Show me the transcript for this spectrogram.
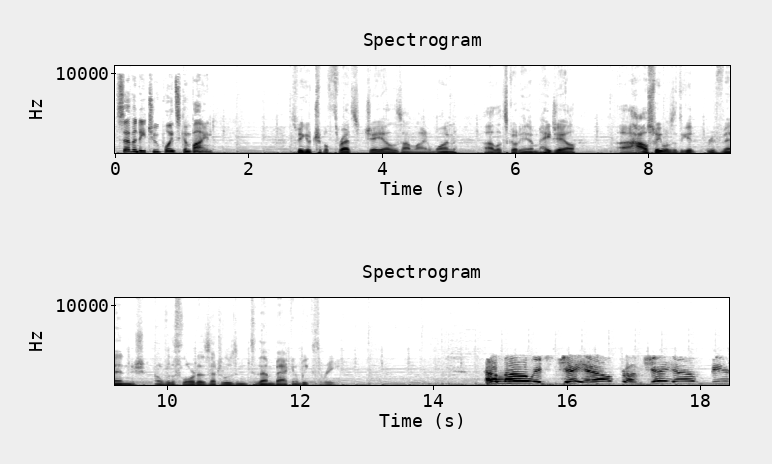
72 points combined. Speaking of triple threats, JL is on line one. Uh, let's go to him. Hey, JL, uh, how sweet was it to get revenge over the Floridas after losing to them back in week three? Hello, it's JL from JL's Beer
